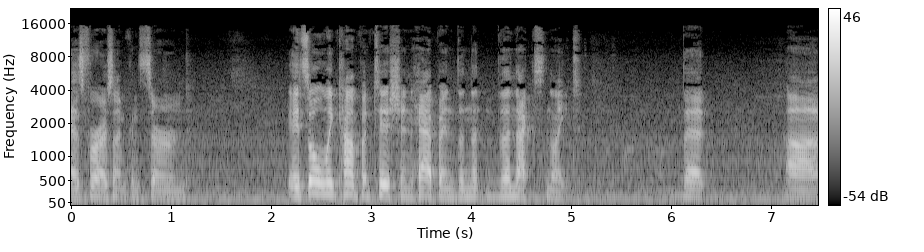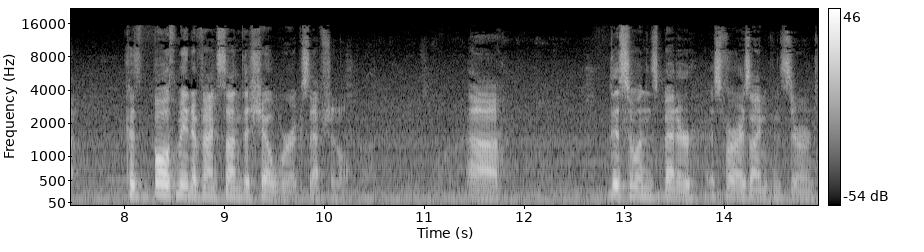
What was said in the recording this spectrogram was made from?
As far as I'm concerned, its only competition happened the, the next night. That, because uh, both main events on the show were exceptional. Uh, this one's better as far as I'm concerned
